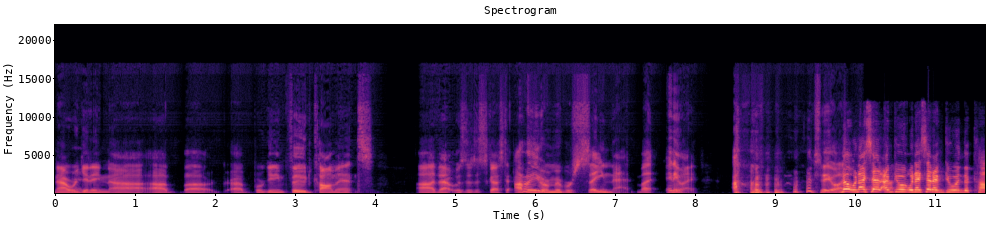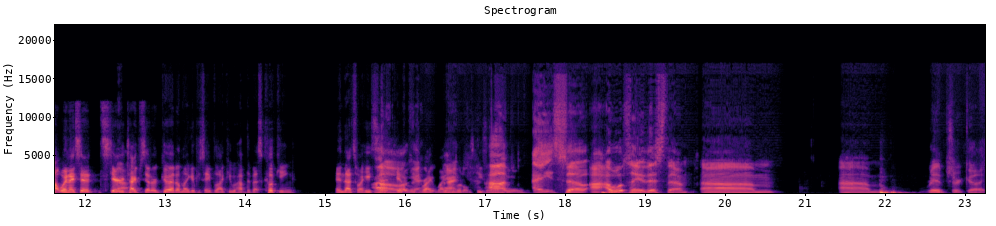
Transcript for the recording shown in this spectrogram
Right. Now we're Yeah. getting uh, uh, uh, uh we're getting food comments. Uh, that was a disgusting. I don't even remember saying that, but anyway. I'll tell you what. No, when I said I'm Uh, doing when I said I'm doing the con- when I said stereotypes that are good, I'm like if you say black people have the best cooking, and that's why he said Oh, was right. White right. people don't season their Um, food. hey, so I, I will tell you this though. Um, um, ribs are good.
